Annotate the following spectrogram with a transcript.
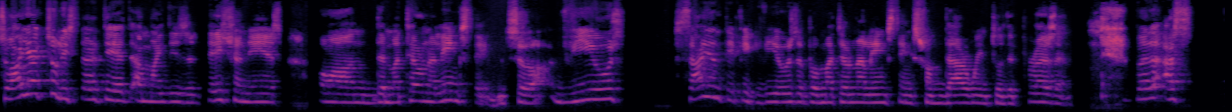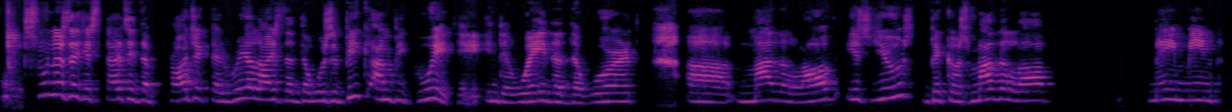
So I actually started, and my dissertation is on the maternal instinct. So views scientific views about maternal instincts from Darwin to the present. But as soon as I started the project, I realized that there was a big ambiguity in the way that the word uh, mother love is used because mother love may mean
